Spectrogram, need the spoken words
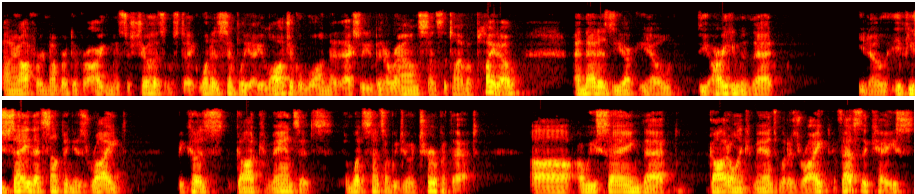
And I offer a number of different arguments to show that's a mistake. One is simply a logical one that actually has been around since the time of Plato, and that is the you know the argument that you know if you say that something is right because God commands it, in what sense are we to interpret that? Uh, are we saying that God only commands what is right? If that's the case,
